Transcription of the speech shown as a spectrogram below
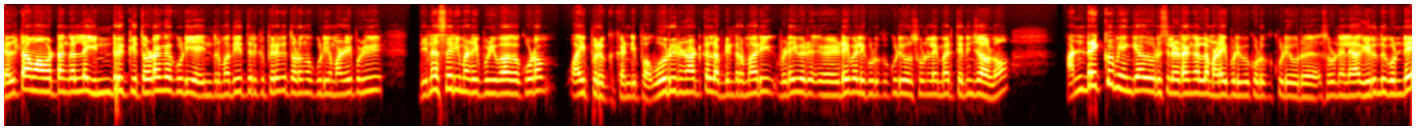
டெல்டா மாவட்டங்களில் இன்றைக்கு தொடங்கக்கூடிய இன்று மதியத்திற்கு பிறகு தொடங்கக்கூடிய மழைப்பொழிவு தினசரி மழைப்பொழிவாக கூட வாய்ப்பு இருக்குது கண்டிப்பாக ஓரிரு நாட்கள் அப்படின்ற மாதிரி விடைவெளி இடைவெளி கொடுக்கக்கூடிய ஒரு சூழ்நிலை மாதிரி தெரிஞ்சாலும் அன்றைக்கும் எங்கேயாவது ஒரு சில இடங்களில் மழைப்பொழிவு கொடுக்கக்கூடிய ஒரு சூழ்நிலையாக இருந்து கொண்டே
